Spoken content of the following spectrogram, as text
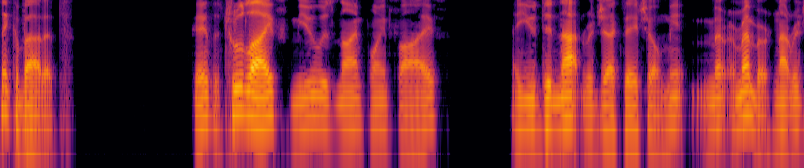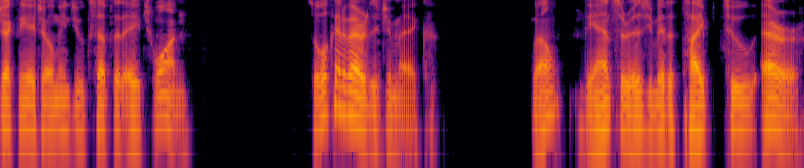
Think about it. Okay, the true life, mu is 9.5, and you did not reject HO. Remember, not rejecting HO means you accepted H1. So what kind of error did you make? Well, the answer is you made a type 2 error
